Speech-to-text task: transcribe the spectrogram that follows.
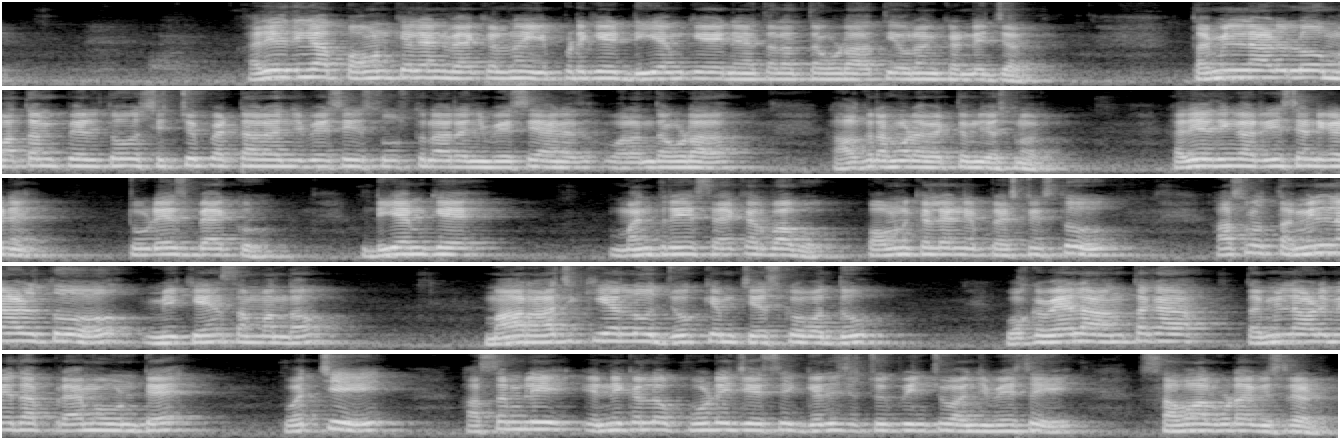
అదేవిధంగా పవన్ కళ్యాణ్ వ్యాఖ్యలను ఇప్పటికే డిఎంకే నేతలంతా కూడా తీవ్రంగా ఖండించారు. తమిళనాడులో మతం పేరుతో సిచ్చు పెట్టాలని చెప్పేసి చూస్తున్నారని చెప్పేసి ఆయన వాళ్ళంతా కూడా ఆగ్రహం కూడా వ్యక్తం చేస్తున్నారు. అదేవిధంగా రీసెంట్గానే టూ డేస్ బ్యాక్ డిఎంకే మంత్రి శేఖర్ బాబు పవన్ కళ్యాణ్ని ప్రశ్నిస్తూ అసలు తమిళనాడుతో మీకేం సంబంధం? మా రాజకీయాల్లో జోక్యం చేసుకోవద్దు. ఒకవేళ అంతగా తమిళనాడు మీద ప్రేమ ఉంటే వచ్చి అసెంబ్లీ ఎన్నికల్లో పోటీ చేసి గెలిచి చూపించు అని చెప్పేసి సవాల్ కూడా విసిరాడు.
